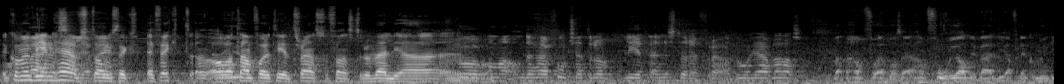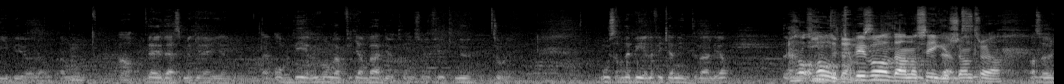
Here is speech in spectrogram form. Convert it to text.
Det kommer bli en hävstångseffekt av att han får ett helt transferfönster och välja... Då, om, han- om det här fortsätter att bli ett ännu större frö, då jävlar alltså. Men han, får, jag bara säga, han får ju aldrig välja för det kommer Livi göra. Han, Det är det som är grejen. Och det, hur många fick han välja utav dem som vi fick nu, tror ni? Moussa Dembele fick han inte välja. Det Holtby valde han och Sigurdsson, tror jag. Du?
